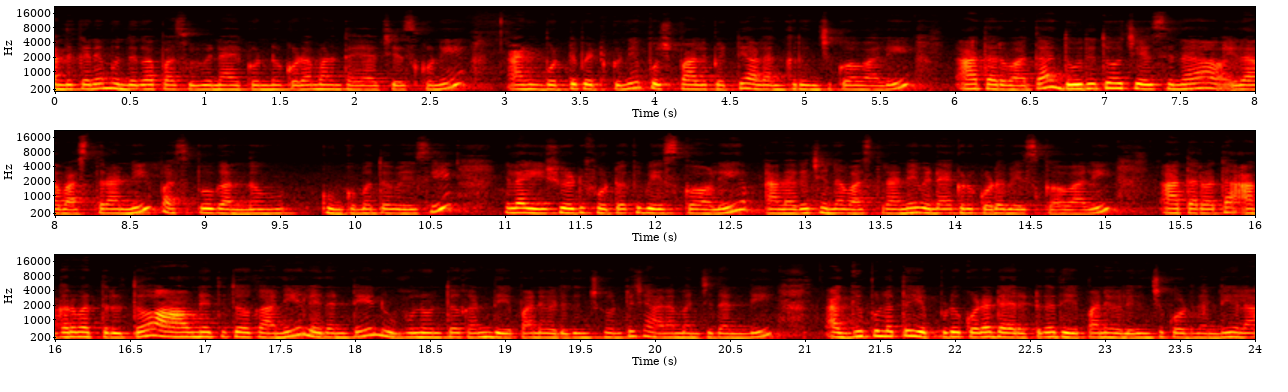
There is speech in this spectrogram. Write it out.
అందుకనే ముందుగా పసుపు వినాయకుడిని కూడా మనం తయారు చేసుకుని ఆయన బొట్టు పెట్టుకుని పుష్పాలు పెట్టి అలంకరించుకోవాలి. ఆ తర్వాత దూదితో చేసిన ఇలా వస్త్రాన్ని పసుపు గంధం కుంకుమతో వేసి ఇలా ఈశ్వరుడి ఫోటోకి వేసుకోవాలి. అలాగే చిన్న వస్త్రాన్ని వినాయకుడు కూడా వేసుకోవాలి. ఆ తర్వాత అగరబత్తులతో ఆవునెత్తితో కానీ లేదంటే నువ్వుల నూనెతో కానీ దీపాన్ని వెలిగించుకుంటే చాలా మంచిదండి. అగ్గిపుల్లతో ఎప్పుడు కూడా డైరెక్ట్గా దీపాన్ని వెలిగించకూడదు వెలిగించకూడదండి ఇలా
